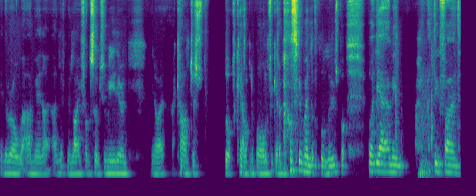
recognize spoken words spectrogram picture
in the role that I'm in, I, I live my life on social media, and you know, I, I can't just sort of curl the ball and forget about it when Liverpool lose. But but yeah, I mean, I do find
